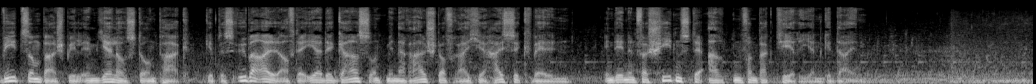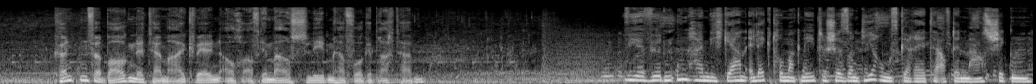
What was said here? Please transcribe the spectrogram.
Wie zum Beispiel im Yellowstone Park gibt es überall auf der Erde gas- und mineralstoffreiche heiße Quellen, in denen verschiedenste Arten von Bakterien gedeihen. Könnten verborgene Thermalquellen auch auf dem Mars Leben hervorgebracht haben? Wir würden unheimlich gern elektromagnetische Sondierungsgeräte auf den Mars schicken,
